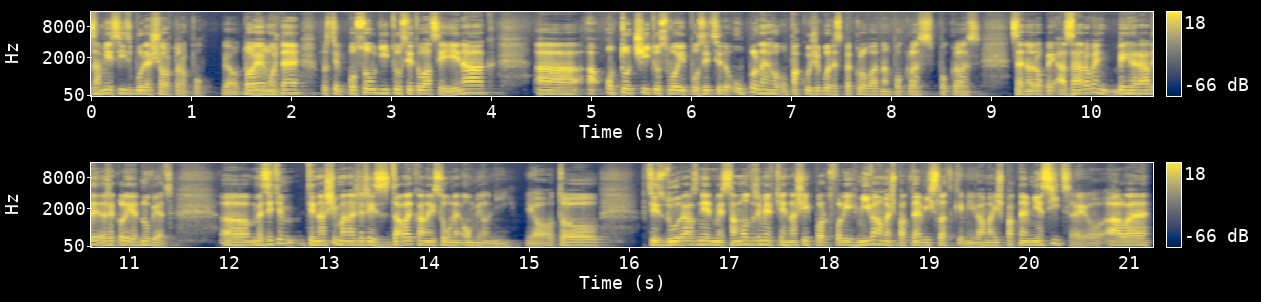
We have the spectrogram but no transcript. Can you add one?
za měsíc bude short ropu. Jo? To mm-hmm. je mhm. možné, prostě posoudí tu situaci jinak a, a otočí tu svoji pozici do úplného opaku, že bude spekulovat na pokles, pokles cen ropy. A zároveň bych rád řekl jednu věc. Uh, mezi tím ty naši manažeři zdaleka nejsou neomilní. Jo? To chci zdůraznit, my samozřejmě v těch našich portfoliích míváme špatné výsledky, míváme i špatné měsíce, jo? ale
